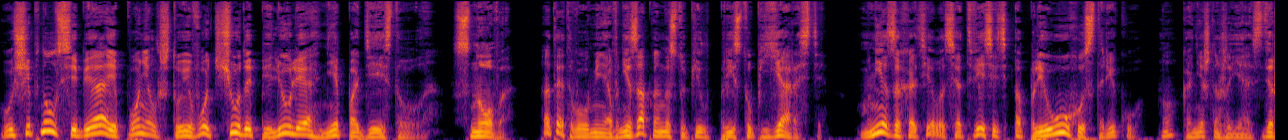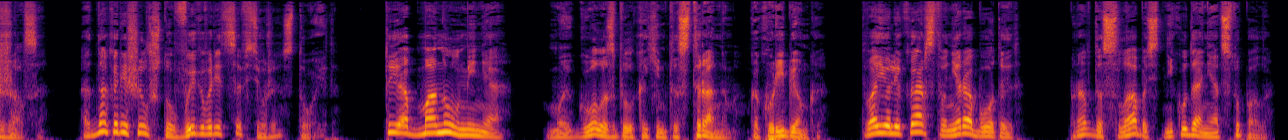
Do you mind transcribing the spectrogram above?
Ущипнул себя и понял, что его чудо-пилюля не подействовала. Снова. От этого у меня внезапно наступил приступ ярости. Мне захотелось отвесить оплеуху старику, но, конечно же, я сдержался. Однако решил, что выговориться все же стоит. «Ты обманул меня!» Мой голос был каким-то странным, как у ребенка. «Твое лекарство не работает». Правда, слабость никуда не отступала.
